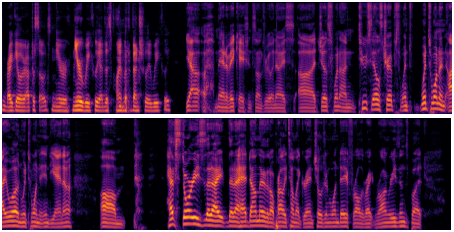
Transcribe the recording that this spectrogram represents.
regular episodes, near near weekly at this point, but eventually weekly. Yeah, uh, man, a vacation sounds really nice. Uh, just went on two sales trips. went went to one in Iowa and went to one in Indiana. Um, have stories that I that I had down there that I'll probably tell my grandchildren one day for all the right and wrong reasons. But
